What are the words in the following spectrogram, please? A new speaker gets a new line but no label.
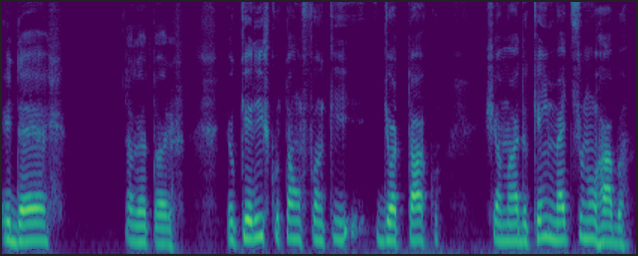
ideias aleatórias. Eu queria escutar um funk de otaku chamado Quem Medeço no Raba.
